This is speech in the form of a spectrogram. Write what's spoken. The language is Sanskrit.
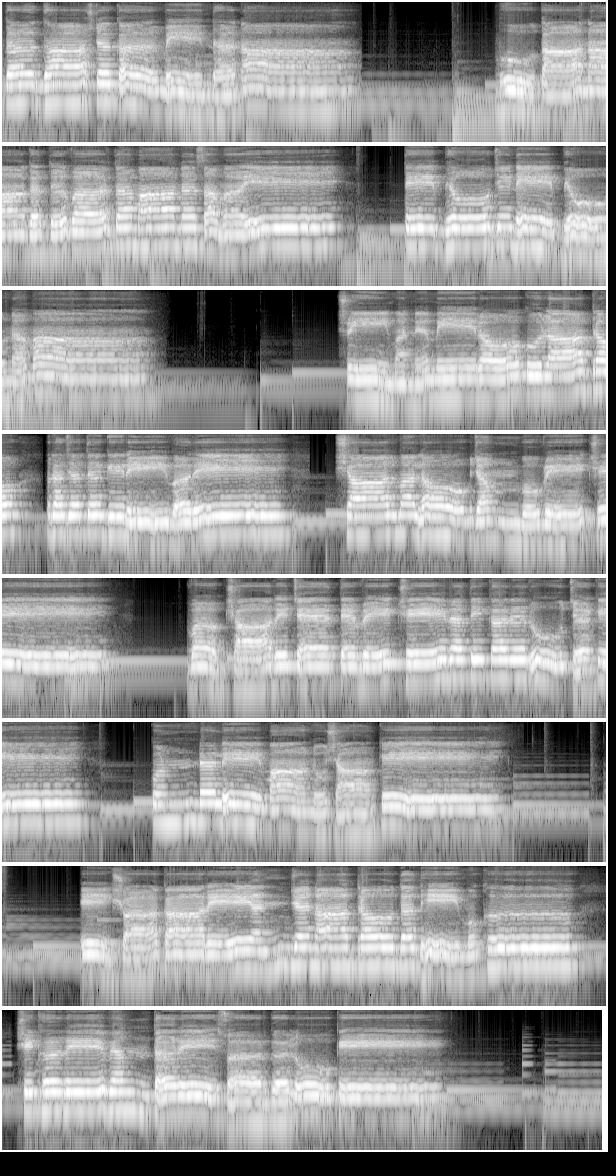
दग्धाष्टकर्मेन्धना भूतानागतवर्तमानसमये तेभ्यो जिनेभ्यो नमः। श्रीमन्मेरोकुलाद्रौ रजतगिरिवरे शाल्मलौब्जम्बुवृक्षे वक्षारिचैत्यवृक्षे रतिकररुचके कुण्डले मानुषाङ्के ईश्वाकारे अञ्जनाद्रौ दधिमुख शिखरे व्यन्तरे स्वर्गलोके।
